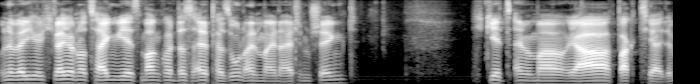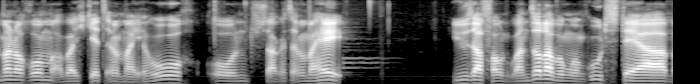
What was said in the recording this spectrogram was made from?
Und dann werde ich euch gleich auch noch zeigen, wie ihr es machen könnt, dass eine Person einem ein Item schenkt. Ich gehe jetzt einfach mal, ja, backt hier halt immer noch rum, aber ich gehe jetzt einfach mal hier hoch und sage jetzt einfach mal, hey, User found one Sonderbonbon. Gut, der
